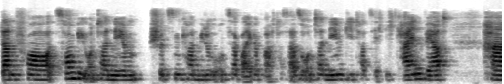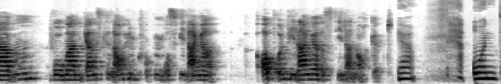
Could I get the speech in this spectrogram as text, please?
dann vor Zombie-Unternehmen schützen kann, wie du uns ja beigebracht hast. Also Unternehmen, die tatsächlich keinen Wert haben, wo man ganz genau hingucken muss, wie lange, ob und wie lange es die dann noch gibt. Ja. Und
